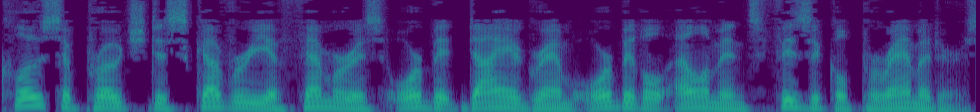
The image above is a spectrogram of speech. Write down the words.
Close Approach Discovery Ephemeris Orbit Diagram Orbital Elements Physical Parameters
